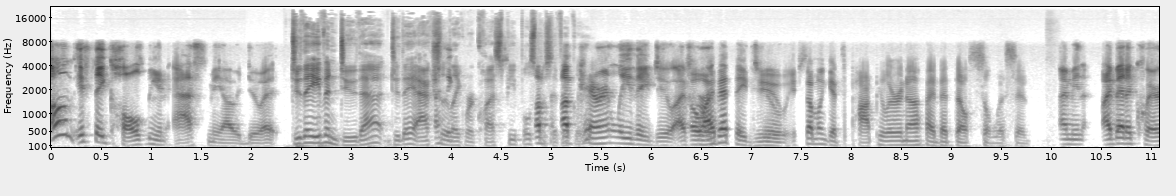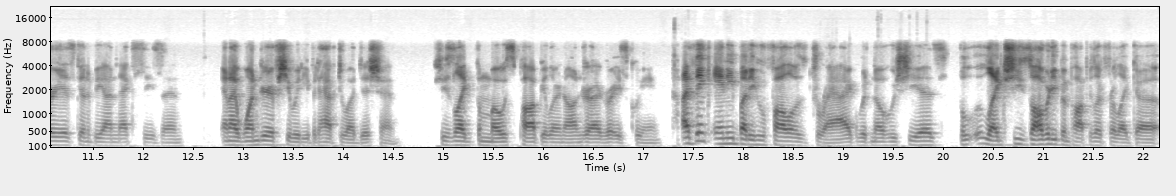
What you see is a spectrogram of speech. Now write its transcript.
um if they called me and asked me i would do it Do they even do that? Do they actually like request people specifically? apparently they do i've oh, heard I bet they do. do. If someone gets popular enough, I bet they'll solicit. I mean, I bet Aquaria is going to be on next season, and I wonder if she would even have to audition. She's like the most popular non-drag race queen. I think anybody who follows drag would know who she is. But, like, she's already been popular for like a,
